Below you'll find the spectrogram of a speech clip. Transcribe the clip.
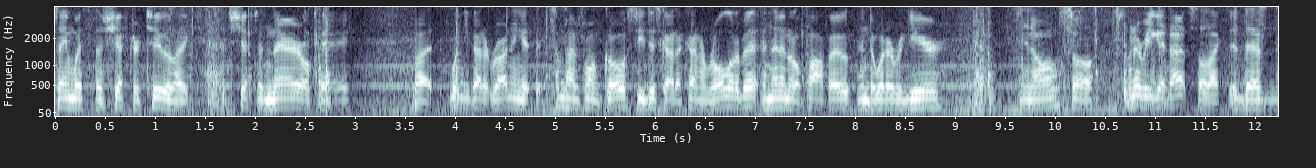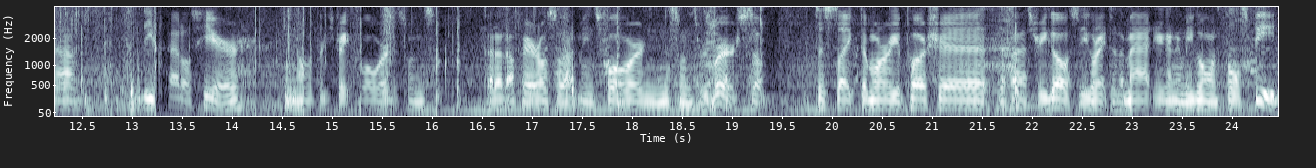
same with the shifter too, like it's shifting there okay, but when you got it running it, it sometimes won't go, so you just gotta kind of roll it a bit and then it'll pop out into whatever gear, you know, so whenever you get that selected then uh, these pedals here you know, pretty straightforward. This one's got an up arrow, so that means forward, and this one's reverse. So just like the more you push it, the faster you go. So you go right to the mat, you're going to be going full speed,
